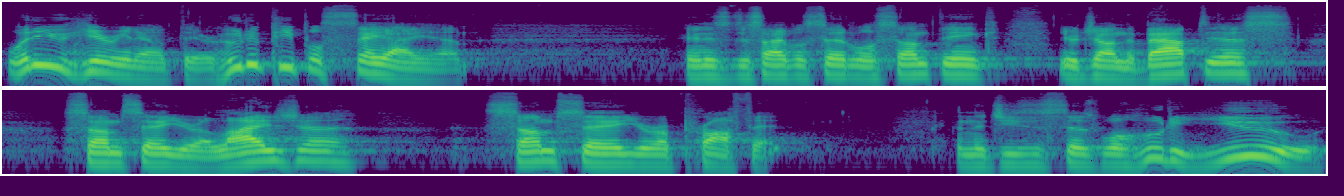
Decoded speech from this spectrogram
What are you hearing out there? Who do people say I am? And his disciples said, Well, some think you're John the Baptist, some say you're Elijah, some say you're a prophet. And then Jesus says, Well, who do you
